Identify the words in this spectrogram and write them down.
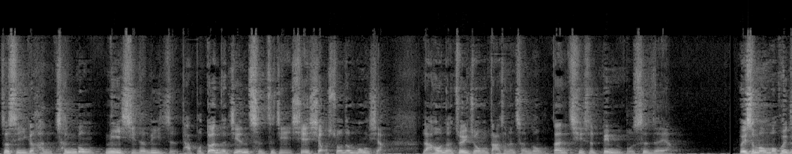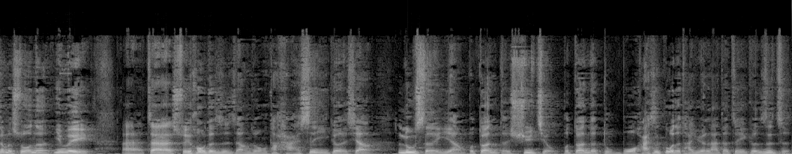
这是一个很成功逆袭的例子，他不断的坚持自己写小说的梦想，然后呢，最终达成了成功。但其实并不是这样。为什么我们会这么说呢？因为，呃，在随后的日子当中，他还是一个像 loser 一样，不断的酗酒，不断的赌博，还是过着他原来的这一个日子。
